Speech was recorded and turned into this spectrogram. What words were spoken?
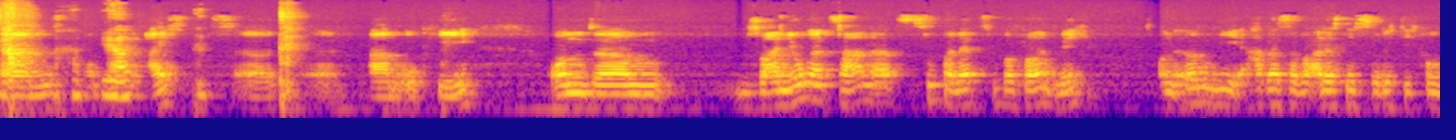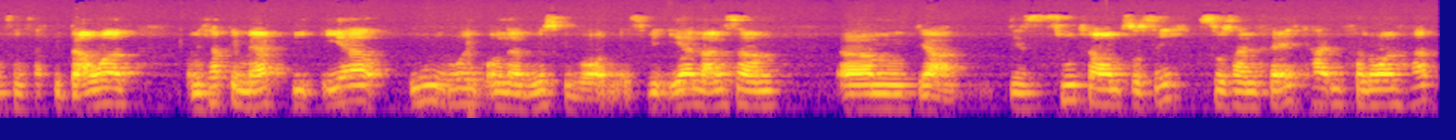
ähm, ja. meistens äh, äh, OP. Und ähm, es war ein junger Zahnarzt, super nett, super freundlich. Und irgendwie hat das aber alles nicht so richtig funktioniert. Es hat gedauert. Und ich habe gemerkt, wie er unruhig und nervös geworden ist, wie er langsam ähm, ja, dieses Zutrauen zu sich, zu seinen Fähigkeiten verloren hat,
